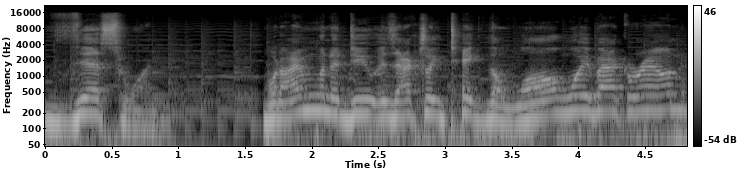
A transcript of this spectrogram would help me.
this one what I'm gonna do is actually take the long way back around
